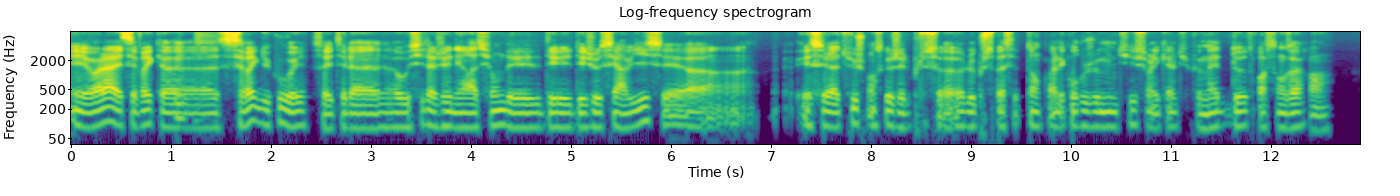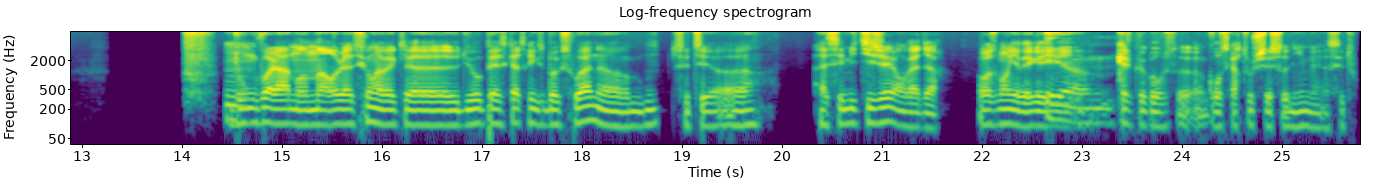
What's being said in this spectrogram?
Et voilà, et c'est vrai que Mm. c'est vrai que du coup, oui, ça a été la, aussi la génération des, des, des jeux services et, euh, et c'est là-dessus, je pense que j'ai le plus euh, le plus passé de temps, quoi, les gros jeux multi sur lesquels tu peux mettre 200-300 heures. hein. Mm. Donc voilà, mon- ma relation avec le duo PS4 Xbox One, euh, bon, c'était euh, assez mitigé, on va dire. Heureusement, il y avait Et euh, quelques grosses, euh, grosses cartouches chez Sony, mais c'est tout.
